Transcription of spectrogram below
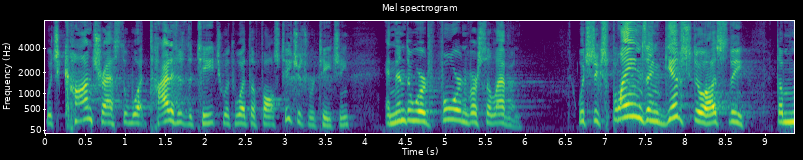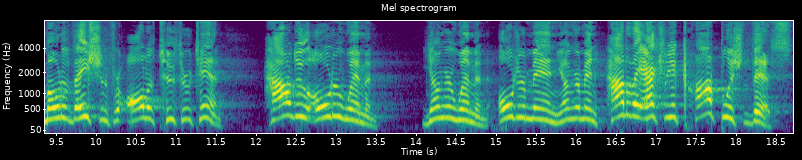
which contrasts what Titus is to teach with what the false teachers were teaching. And then the word for in verse 11, which explains and gives to us the, the motivation for all of 2 through 10. How do older women, younger women, older men, younger men, how do they actually accomplish this?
